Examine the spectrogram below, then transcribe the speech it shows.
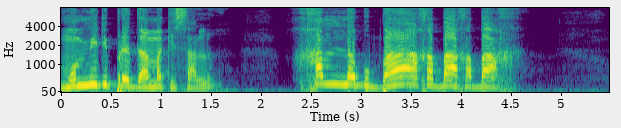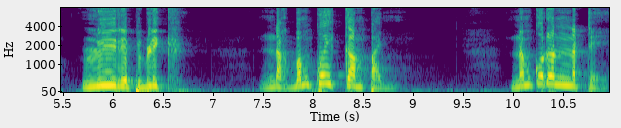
moom mii di président Macky Sall na bu baax a baax république ndax ba koy campagne nam ko doon nattee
